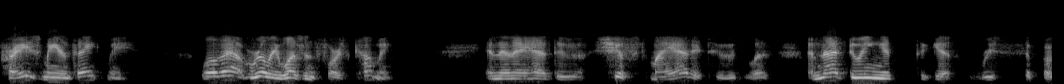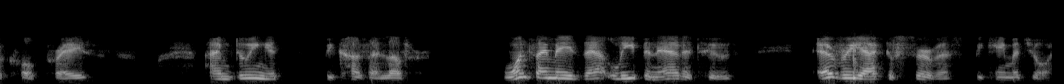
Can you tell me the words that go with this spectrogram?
praise me and thank me. Well, that really wasn't forthcoming. And then I had to shift my attitude with I'm not doing it to get reciprocal praise. I'm doing it because I love her. Once I made that leap in attitude, every act of service became a joy.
